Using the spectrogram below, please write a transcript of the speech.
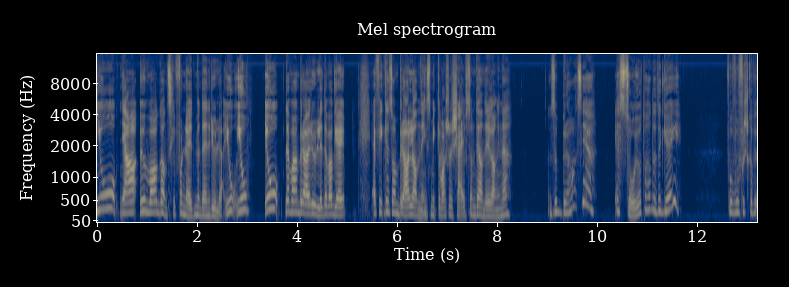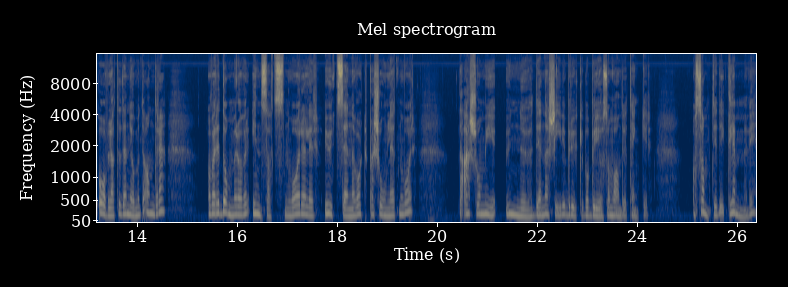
Jo, ja, hun var ganske fornøyd med den rulla. Jo, jo, jo, det var en bra rulle, det var gøy. Jeg fikk en sånn bra landing som ikke var så skeiv som de andre gangene. Så bra, sier jeg. Jeg så jo at du hadde det gøy. For hvorfor skal vi overlate den jobben til andre? Å være dommer over innsatsen vår eller utseendet vårt, personligheten vår? Det er så mye unødig energi vi bruker på å bry oss om hva andre tenker. Og samtidig glemmer vi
